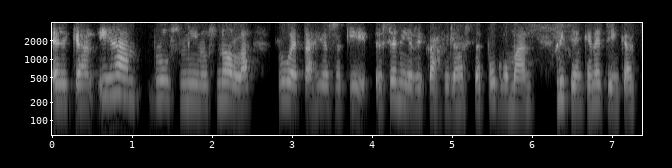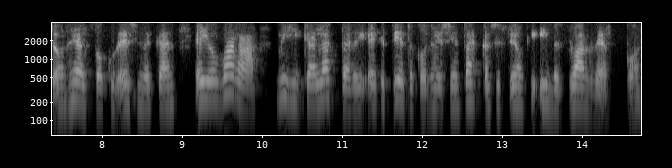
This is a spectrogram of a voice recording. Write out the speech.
Eli on ihan plus miinus nolla ruveta jossakin seniorikahvilassa puhumaan, miten netin käyttö on helppoa, kun ensinnäkään ei ole varaa mihinkään läppäriin eikä tietokoneisiin, taikka sitten johonkin ihme verkkoon.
